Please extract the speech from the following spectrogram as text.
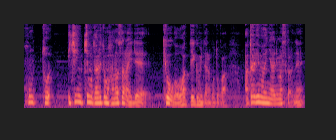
ほんと、一日も誰とも話さないで、今日が終わっていくみたいなことが当たり前にありますからね。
